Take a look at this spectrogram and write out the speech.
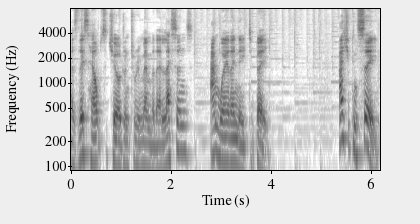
as this helps the children to remember their lessons and where they need to be. As you can see,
